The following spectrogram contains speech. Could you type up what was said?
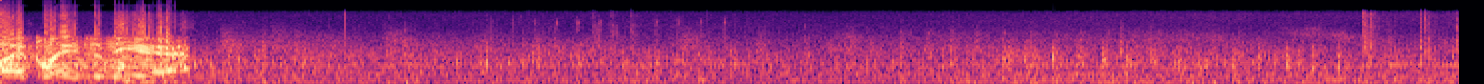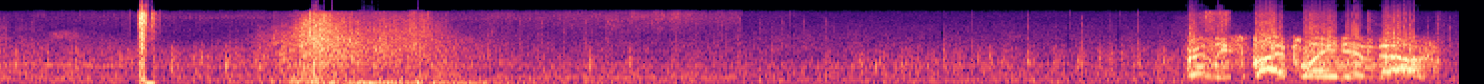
spy planes in the air. Friendly spy plane inbound.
